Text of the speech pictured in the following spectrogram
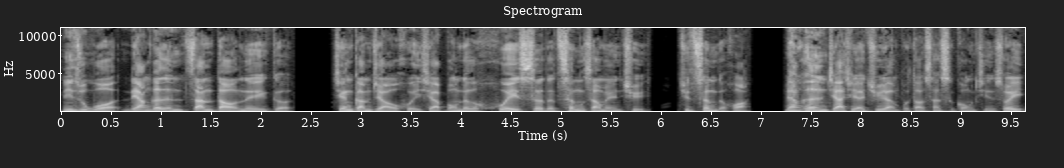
你如果两个人站到那个见甘蔗会下崩那个会社的秤上面去去称的话，两个人加起来居然不到三十公斤，所以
